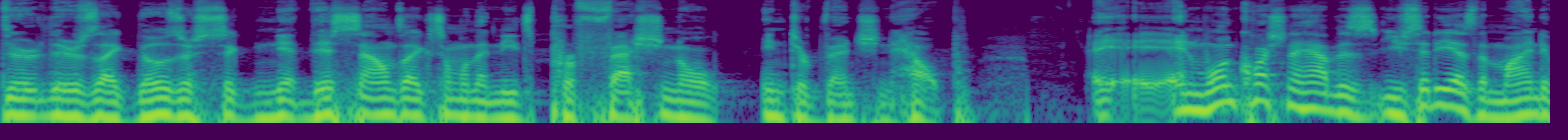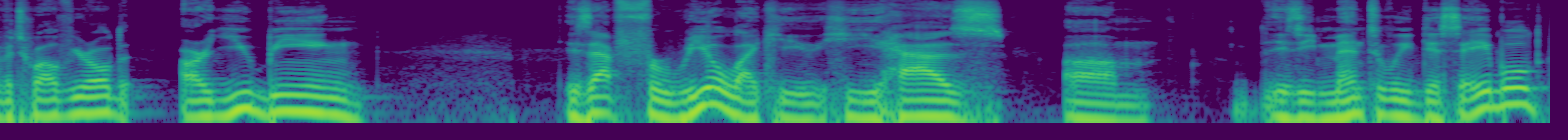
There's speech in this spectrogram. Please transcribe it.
there there's like those are significant this sounds like someone that needs professional intervention help and one question i have is you said he has the mind of a 12 year old are you being is that for real? Like he he has um is he mentally disabled?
